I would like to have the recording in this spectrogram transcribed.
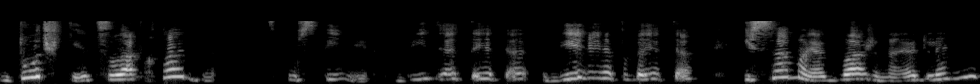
дочки Цлавхада в пустыне видят это, верят в это. И самое важное для них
